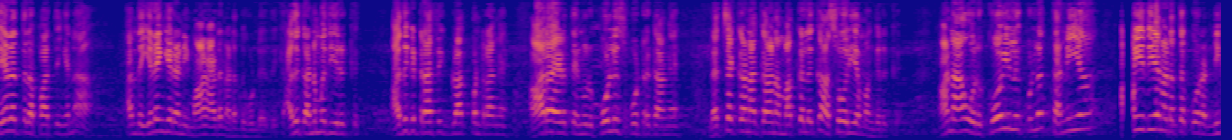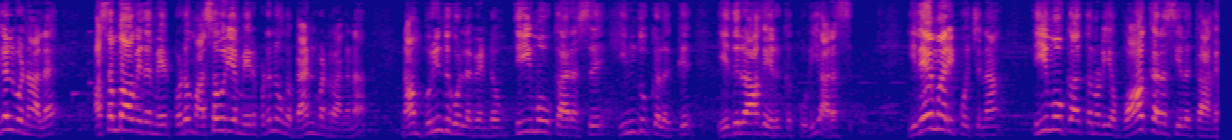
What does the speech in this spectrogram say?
சேலத்துல பாத்தீங்கன்னா அந்த இளைஞர் அணி மாநாடு நடந்து கொண்டு இருக்கு அதுக்கு அனுமதி இருக்கு. அதுக்கு டிராபிக் பிளாக் பண்றாங்க. ஆறாயிரத்தி ஐநூறு போலீஸ் போட்டிருக்காங்க. லட்சக்கணக்கான மக்களுக்கு அசௌரியம் அங்க இருக்கு. ஆனா ஒரு கோயிலுக்குள்ள தனியா அமைதியா நடத்தக்கூட நிகழ்வுனால அசம்பாவிதம் ஏற்படும் அசௌரியம் ஏற்படும் உங்க பேன் பண்றாங்கன்னா நாம் புரிந்து கொள்ள வேண்டும் திமுக அரசு இந்துக்களுக்கு எதிராக இருக்கக்கூடிய அரசு. இதே மாதிரி போச்சுன்னா திமுக தன்னுடைய வாக்கு அரசியலுக்காக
